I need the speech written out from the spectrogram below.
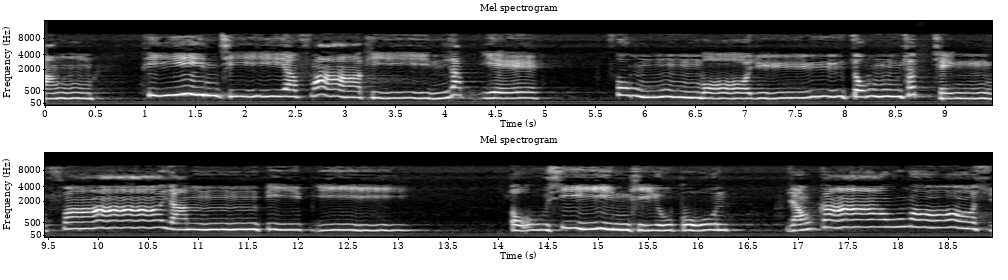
凭天赐呀，花田一夜风和雨，种出情花人蝶意。渡仙桥畔有交柯树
